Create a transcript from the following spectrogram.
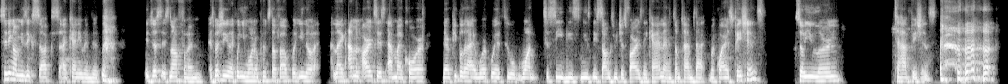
sitting on music sucks. I can't even do it just it's not fun, especially like when you want to put stuff out. But you know, like I'm an artist at my core. There are people that I work with who want to see these these songs reach as far as they can, and sometimes that requires patience. So you learn to have patience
